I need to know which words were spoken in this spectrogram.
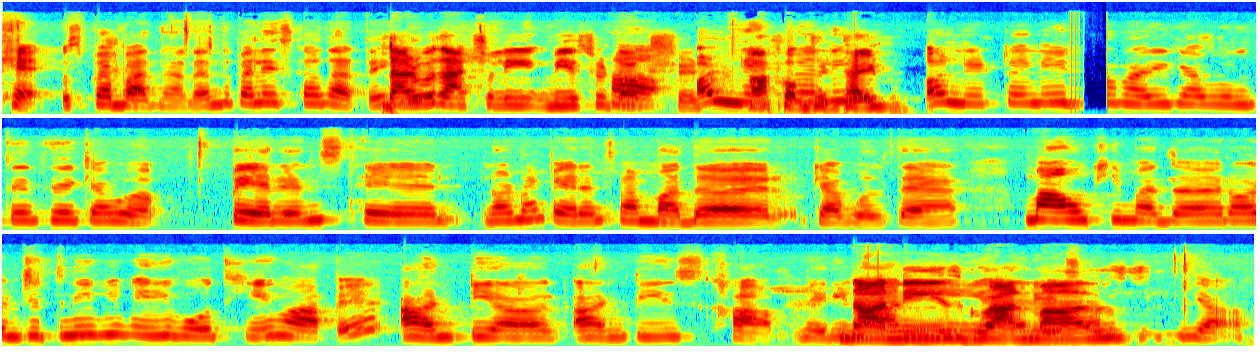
खैर उस पर बात ना आते हैं तो पहले इसका बताते हैं That कि- was actually we used to talk हाँ, shit और half of the literally time. और लिटरली हमारी क्या बोलते थे क्या वो पेरेंट्स थे not my parents my mother क्या बोलते हैं माऊ की मदर और जितनी भी मेरी वो थी वहाँ पे आंटियाँ आंटीज खा मेरी Nannies, नानी grandmas. या।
